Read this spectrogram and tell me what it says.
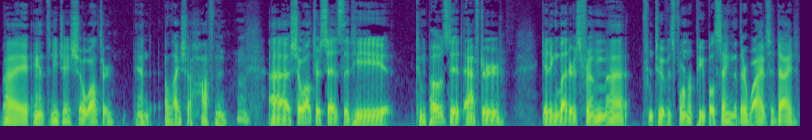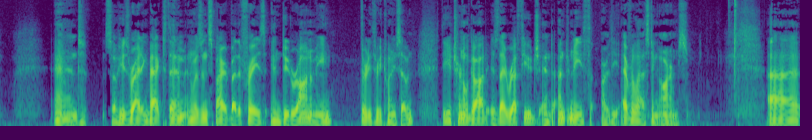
by Anthony J. Showalter and Elisha Hoffman. Uh, Showalter says that he composed it after getting letters from uh, from two of his former pupils saying that their wives had died, and so he's writing back to them and was inspired by the phrase in Deuteronomy. 3327 The eternal God is thy refuge and underneath are the everlasting arms. Uh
